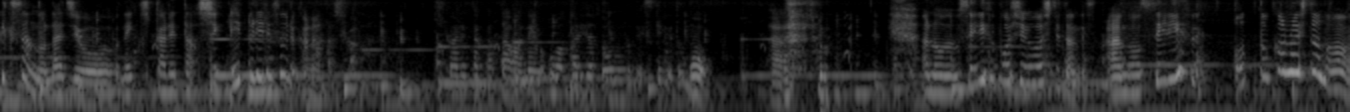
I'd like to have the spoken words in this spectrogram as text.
イクさんのラジオをね聞かれたしエイプリルフールかな確か。聞かれた方はねお分かりだと思うんですけれども。あのあのセリフ募集をしてたんです。あのセリフ男の人の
